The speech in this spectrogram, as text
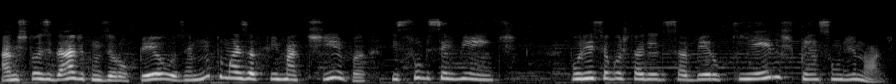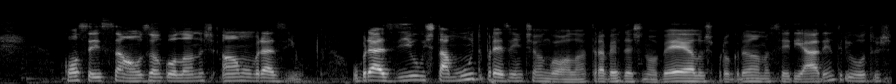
A amistosidade com os europeus é muito mais afirmativa e subserviente. Por isso eu gostaria de saber o que eles pensam de nós. Conceição, os angolanos amam o Brasil. O Brasil está muito presente em Angola, através das novelas, programas, seriado, entre outros,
